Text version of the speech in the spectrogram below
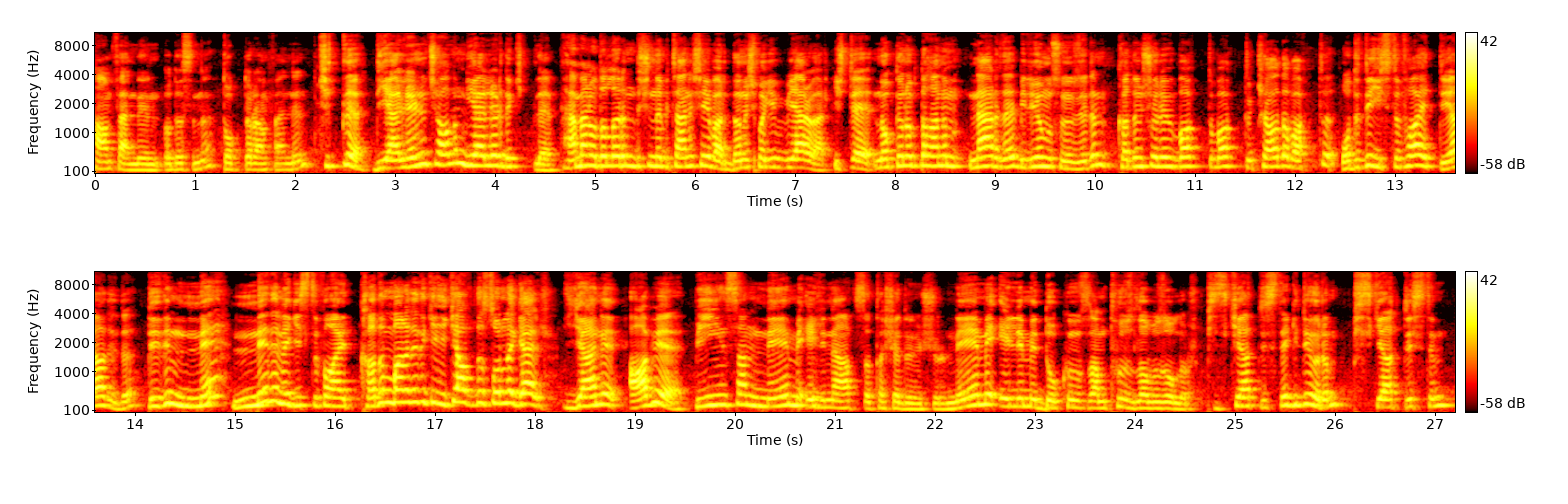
hanımefendinin odasını. Doktor hanımefendinin. Kitli. Diğerlerini çaldım diğerleri de kitli. Hemen odaların dışında bir tane şey var. Danışma gibi bir yer var. İşte nokta nokta hanım nerede biliyor musunuz dedim. Kadın şöyle bir baktı baktı kağıda baktı. O dedi istifa etti ya dedi. Dedim ne? Ne demek istifa et? Kadın bana dedi ki iki hafta sonra gel. Yani abi bir insan neye mi elini atsa taşa dönüşür? Neye mi elimi dokunsam tuzla buz olur? Psikiyatriste gidiyorum. Psikiyatristim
